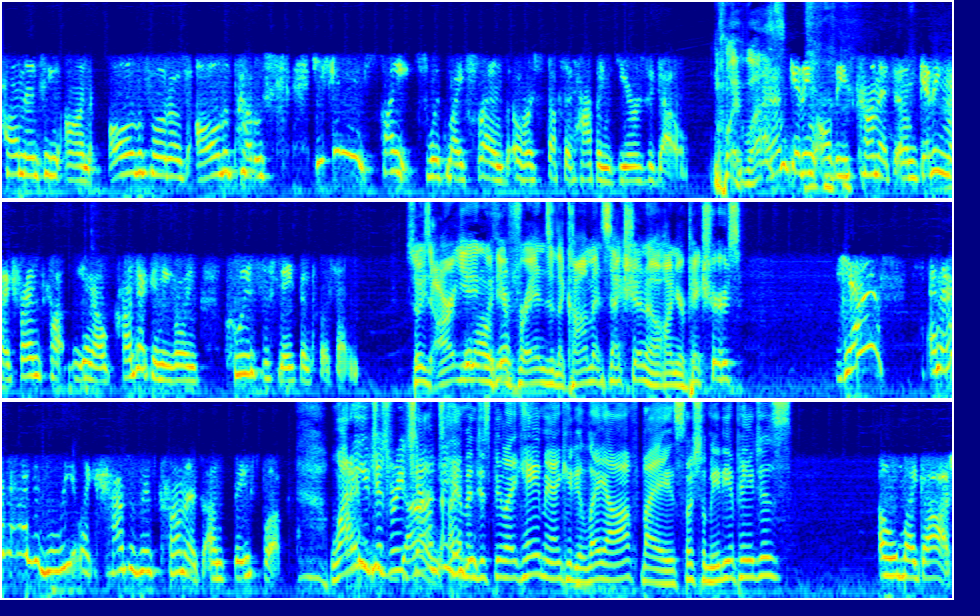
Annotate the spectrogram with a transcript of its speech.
commenting on all the photos, all the posts. He's getting in fights with my friends over stuff that happened years ago. Wait, And? I'm getting all these comments, and I'm getting my friends, co- you know, contacting me, going, "Who is this Nathan person?" So he's arguing You know, with your friends in the comment section uh, on your pictures. Yes, and I've had to delete like half of his comments on Facebook. Why don't I'm you just just reach done. out to him I'm and just- just be like, hey, man, can you lay off my social media pages? Oh my gosh,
